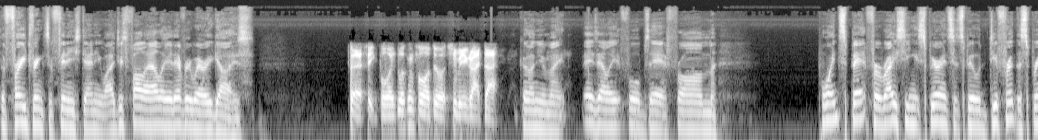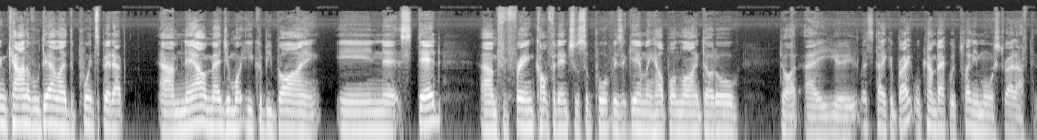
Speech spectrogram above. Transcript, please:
the free drinks are finished anyway. Just follow Elliot everywhere he goes. Perfect, boys. Looking forward to it. Should be a great day. Good on you, mate. There's Elliot Forbes there from PointsBet for racing experience that's built different. The Spring Carnival. Download the PointsBet app um, now. Imagine what you could be buying instead. Um, for free and confidential support, visit gamblinghelponline.org.au. Let's take a break. We'll come back with plenty more straight after.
